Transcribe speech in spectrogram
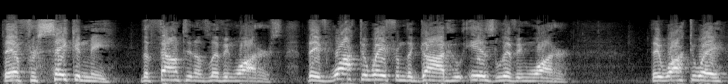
They have forsaken me, the fountain of living waters. They've walked away from the God who is living water. They walked away,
